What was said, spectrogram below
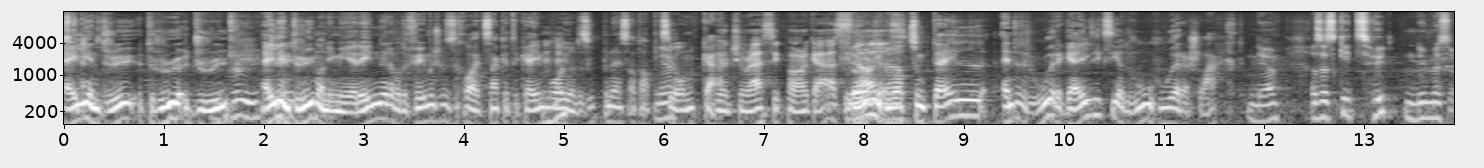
Alien 3, 3, 3, Alien 3, wenn ich mich erinnere, wo der Film ist rausgekommen hat, sagen der Game Boy mhm. oder Super NES Adaption ja. gegeben. Ja, Jurassic Park auch. Völlig, ja. zum Teil entweder hure geil war oder hure schlecht. Ja, also es gibt es heute nicht mehr so.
